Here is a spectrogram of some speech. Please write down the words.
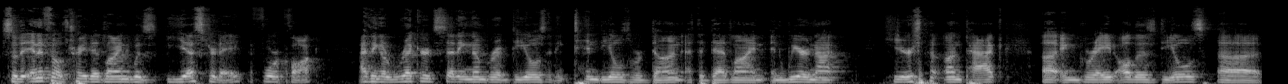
so the NFL trade deadline was yesterday at four o'clock. I think a record-setting number of deals. I think ten deals were done at the deadline, and we are not here to unpack uh, and grade all those deals. Uh,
